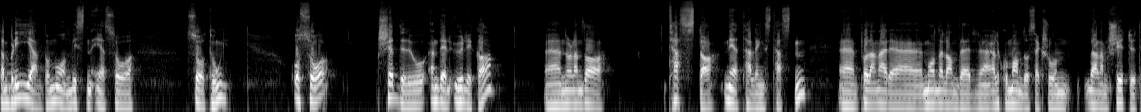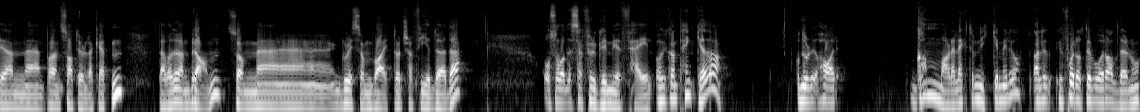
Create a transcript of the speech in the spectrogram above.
Den blir igjen på månen hvis den er så, så tung. Og så skjedde det jo en del ulykker eh, når de da testa nedtellingstesten eh, på den der eh, månelander- eller kommandoseksjonen der de skyter ut den, eh, på den Saturn-raketten. Der var det den brannen som eh, Grissom White og Chaffee døde. Og så var det selvfølgelig mye feil. Og du kan tenke deg, da. Og når du har gammel elektronikk, i forhold til vår alder nå,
